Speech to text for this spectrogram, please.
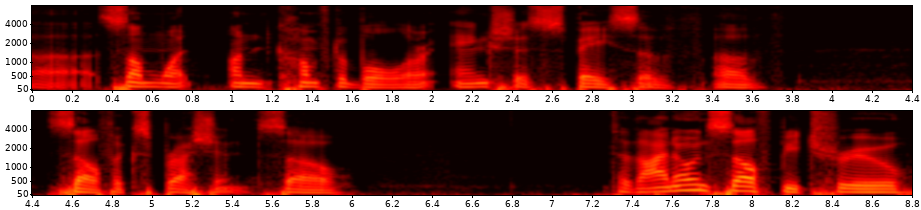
uh, somewhat uncomfortable or anxious space of of self expression. So, to thine own self be true.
